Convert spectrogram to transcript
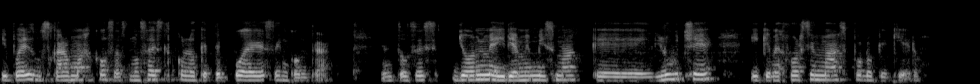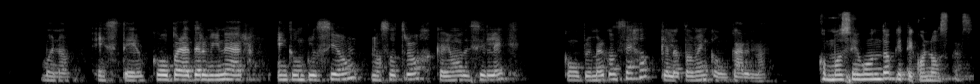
y puedes buscar más cosas, no sabes con lo que te puedes encontrar. Entonces yo me diría a mí misma que luche y que me esfuerce más por lo que quiero. Bueno, este, como para terminar, en conclusión, nosotros queremos decirles como primer consejo, que lo tomen con calma. Como segundo, que te conozcas.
